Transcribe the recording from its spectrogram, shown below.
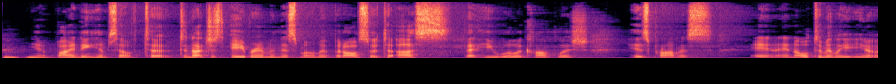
mm-hmm. you know, binding himself to to not just Abraham in this moment, but also to us that he will accomplish his promise. And, and ultimately, you know,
